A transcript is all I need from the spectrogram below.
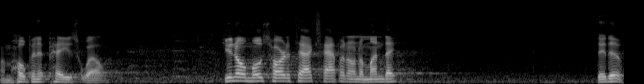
I'm hoping it pays well. You know, most heart attacks happen on a Monday? They do.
